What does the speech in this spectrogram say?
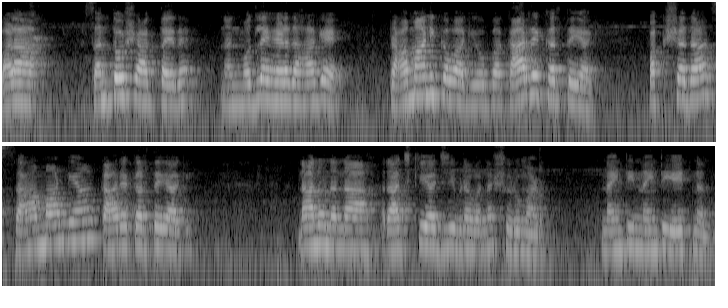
ಭಾಳ ಸಂತೋಷ ಆಗ್ತಾ ಇದೆ ನಾನು ಮೊದಲೇ ಹೇಳಿದ ಹಾಗೆ ಪ್ರಾಮಾಣಿಕವಾಗಿ ಒಬ್ಬ ಕಾರ್ಯಕರ್ತೆಯಾಗಿ, ಪಕ್ಷದ ಸಾಮಾನ್ಯ ಕಾರ್ಯಕರ್ತೆಯಾಗಿ ನಾನು ನನ್ನ ರಾಜಕೀಯ ಜೀವನವನ್ನು ಶುರು ಮಾಡಿ. ನೈನ್ಟೀನ್ ನೈಂಟಿ ಏಯ್ಟ್ನಲ್ಲಿ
